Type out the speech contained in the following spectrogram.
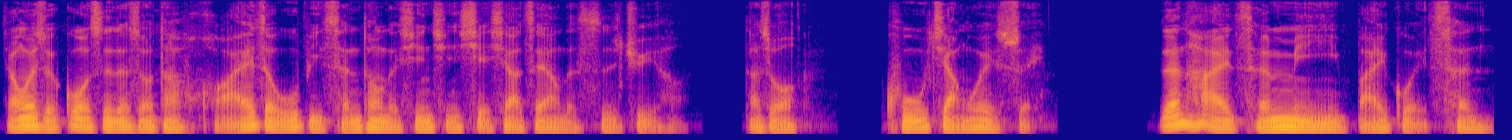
蒋渭水过世的时候，他怀着无比沉痛的心情写下这样的诗句哈，他说：“哭蒋渭水，人海沉迷百鬼嗔，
